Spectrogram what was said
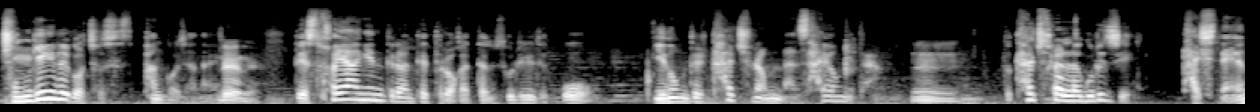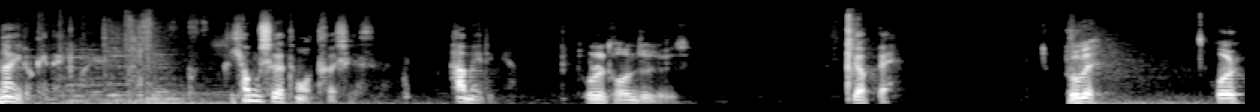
중개인을 거쳐서 판 거잖아요. 네네. 근데 서양인들한테 들어갔다는 소리를 듣고 이놈들 탈출하면 난 사형이다. 음. 또 탈출하려고 그러지? 다시 내놔 이렇게 된 거예요. 그 현무 씨 같으면 어떡하시겠어요? 하멜이면 돈을 더 얹어줘야지. 몇 배? 두 배. 헐.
